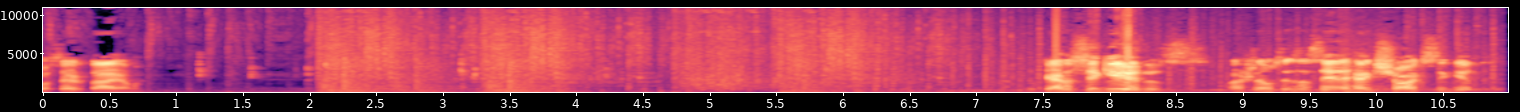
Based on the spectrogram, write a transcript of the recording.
Vou acertar ela. Eu quero seguidos. Acho que não precisa ser headshot seguido.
